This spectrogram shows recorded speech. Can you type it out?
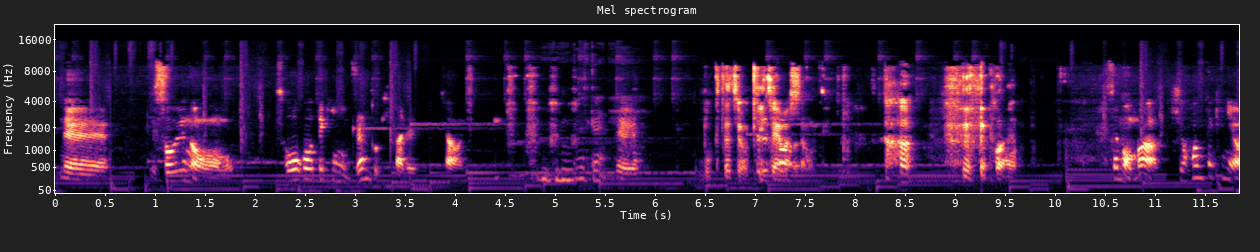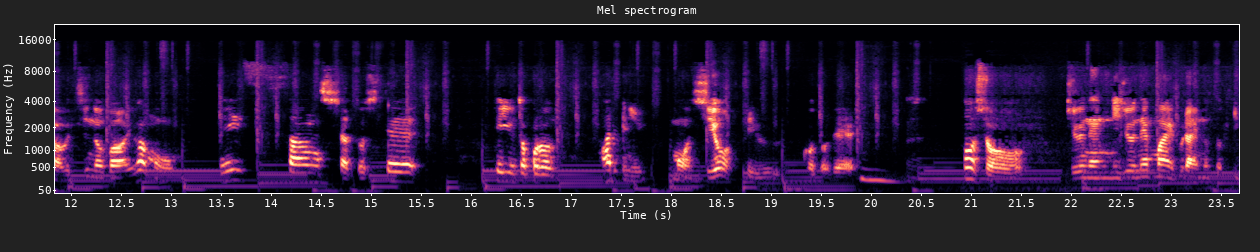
うん、でそういうのを総合的に全部聞かれちゃうんです。で僕たちも聞いちゃいましたもんね。でもまあ基本的にはうちの場合はもう生産者としてっていうところまでにもうしようっていうことで、うん、当初10年、20年前ぐらいの時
